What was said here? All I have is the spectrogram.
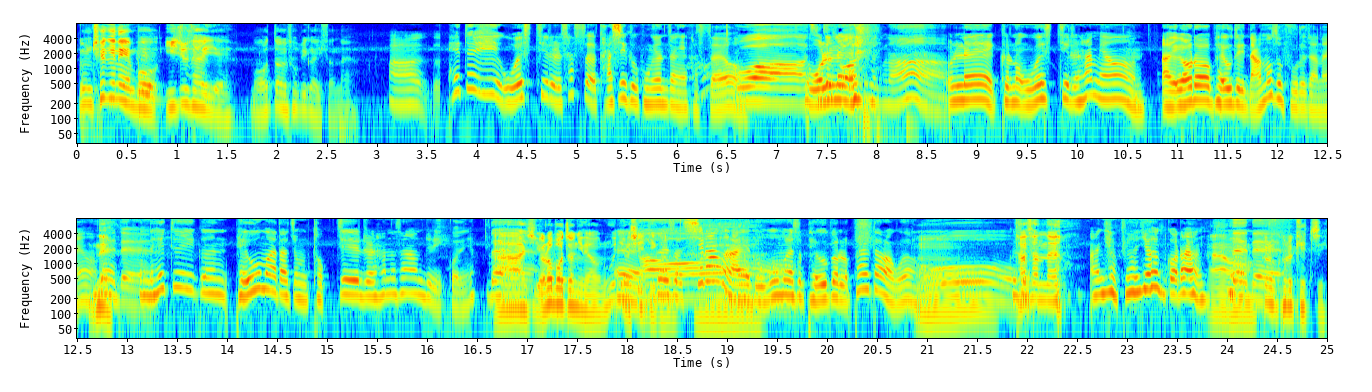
그럼 최근에 뭐 2주 사이에 뭐 어떤 소비가 있었나요? 아 헤드윅 OST를 샀어요. 다시 그 공연장에 갔어요. 와, 진짜 원래- 좋아하시는구나. 원래 그런 OST를 하면 아 여러 배우들이 나눠서 부르잖아요. 네. 네. 근데 헤드윅은 배우마다 좀 덕질을 하는 사람들이 있거든요. 네. 아 여러 버전이 나오는군요 네, CD가. 그래서 아. 실황을 아예 녹음을 해서 배우별로 팔더라고요. 어, 오. 다 샀나요? 아니요, 변희한 거랑 아, 어, 네네. 그럼 그렇겠지.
